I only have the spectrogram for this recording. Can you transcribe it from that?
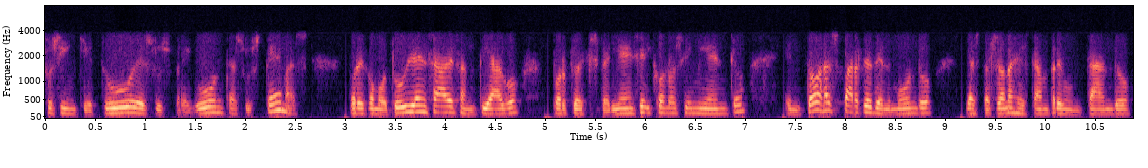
sus inquietudes, sus preguntas, sus temas, porque como tú bien sabes, Santiago, por tu experiencia y conocimiento, en todas partes del mundo las personas están preguntando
